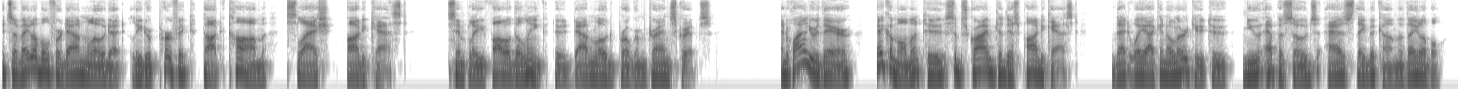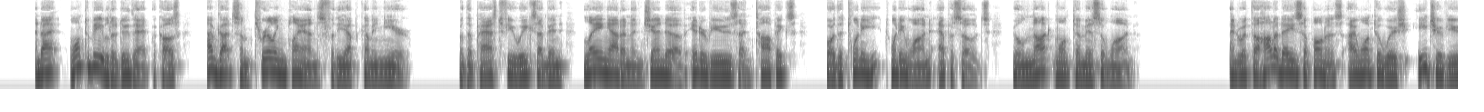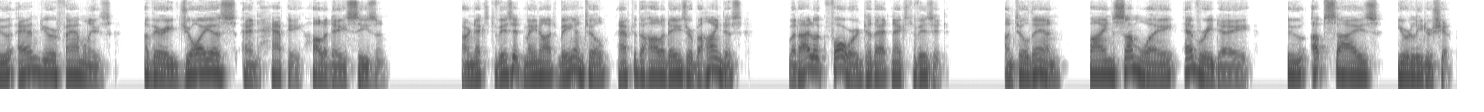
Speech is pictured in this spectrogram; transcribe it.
it's available for download at leaderperfect.com slash podcast. Simply follow the link to download program transcripts. And while you're there, take a moment to subscribe to this podcast. That way I can alert you to new episodes as they become available. And I want to be able to do that because I've got some thrilling plans for the upcoming year. For the past few weeks, I've been laying out an agenda of interviews and topics for the 2021 episodes. You'll not want to miss a one. And with the holidays upon us, I want to wish each of you and your families a very joyous and happy holiday season. Our next visit may not be until after the holidays are behind us, but I look forward to that next visit. Until then, find some way every day to upsize your leadership.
